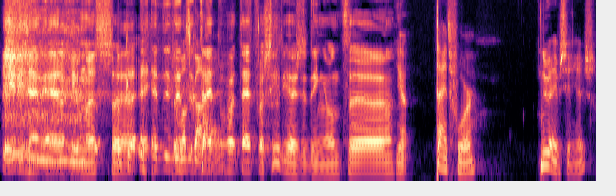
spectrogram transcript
Jullie zijn erg, jongens. Eh, het- het- het- was klaar, tijd, voor, tijd voor serieuze dingen, want... eh, ja. Tijd voor. Nu even serieus.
